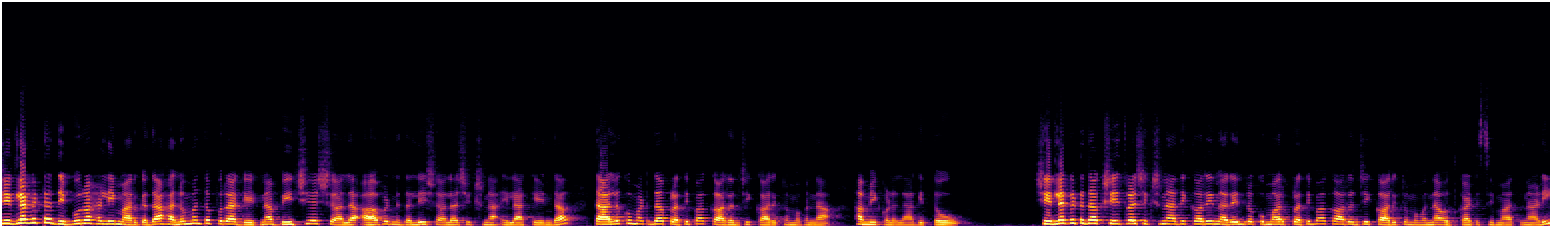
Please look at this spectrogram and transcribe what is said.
ಶಿಡ್ಲಘಟ್ಟ ದಿಬ್ಬೂರಹಳ್ಳಿ ಮಾರ್ಗದ ಹನುಮಂತಪುರ ಗೇಟ್ನ ಬಿಜಿಎಸ್ ಶಾಲಾ ಆವರಣದಲ್ಲಿ ಶಾಲಾ ಶಿಕ್ಷಣ ಇಲಾಖೆಯಿಂದ ತಾಲೂಕು ಮಟ್ಟದ ಪ್ರತಿಭಾ ಕಾರಂಜಿ ಕಾರ್ಯಕ್ರಮವನ್ನು ಹಮ್ಮಿಕೊಳ್ಳಲಾಗಿತ್ತು. ಶಿಡ್ಲಘಟ್ಟದ ಕ್ಷೇತ್ರ ಶಿಕ್ಷಣಾಧಿಕಾರಿ ನರೇಂದ್ರ ಕುಮಾರ್ ಪ್ರತಿಭಾ ಕಾರಂಜಿ ಕಾರ್ಯಕ್ರಮವನ್ನು ಉದ್ಘಾಟಿಸಿ ಮಾತನಾಡಿ,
